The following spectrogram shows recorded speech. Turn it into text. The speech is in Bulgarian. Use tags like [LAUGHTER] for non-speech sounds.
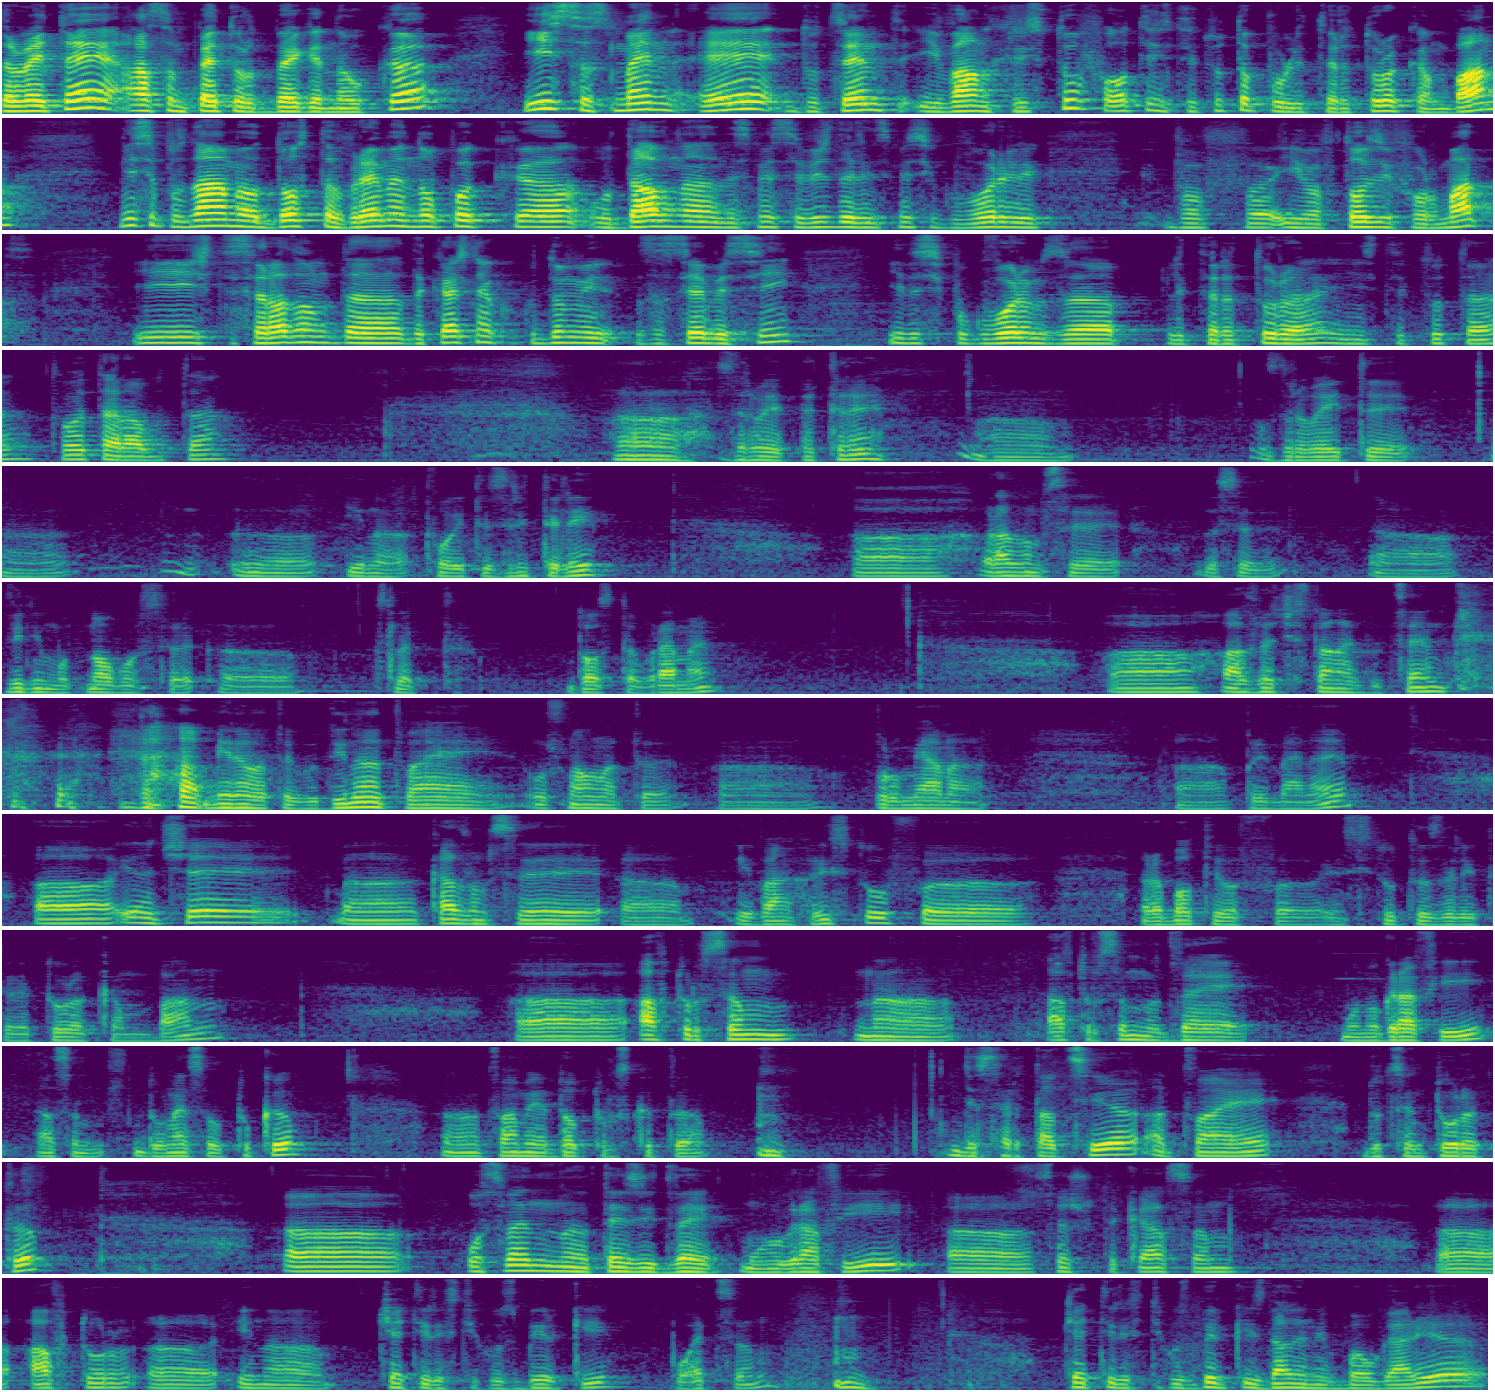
Здравейте, аз съм Петър от БГ Наука и с мен е доцент Иван Христов от Института по литература към БАН. Ние се познаваме от доста време, но пък отдавна не сме се виждали, не сме си говорили в, и в този формат. И ще се радвам да, да кажеш няколко думи за себе си и да си поговорим за литература и института, твоята работа. А, здравей, Петре. Здравейте и на твоите зрители. Радвам се да се видим отново след, доста време. Аз вече станах доцент [LAUGHS] да. миналата година. Това е основната промяна при мене. Иначе, казвам се Иван Христов, работя в Института за литература към БАН. Автор, съм на, автор съм на две монографии. Аз съм донесъл тук. Това ми е докторската [CLEARS THROAT] дисертация, а това е доцентурата. Освен тези две монографии, също така съм автор и на четири стихосбирки, поет съм. [CLEARS THROAT] Четири стихосбирки издадени в България.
